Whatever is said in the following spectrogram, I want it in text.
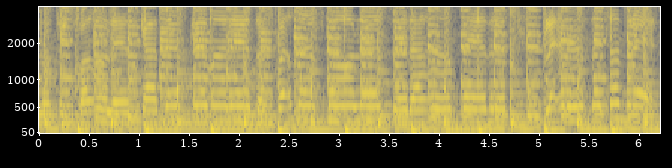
nostres pobles cases cremades, els peus pobles seran pedres plenes de cendres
